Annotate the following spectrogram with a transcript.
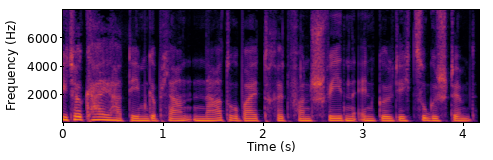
Die Türkei hat dem geplanten NATO-Beitritt von Schweden endgültig zugestimmt.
